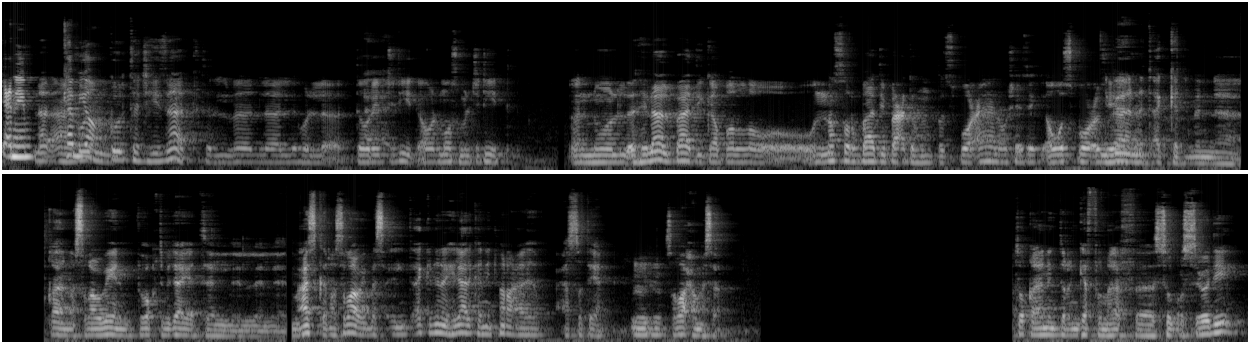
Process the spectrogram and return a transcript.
يعني لا كم يوم؟ قول تجهيزات ال- ال- اللي هو الدوري الجديد أو الموسم الجديد. إنه الهلال بادي قبل والنصر بادي بعدهم بأسبوعين أو شيء زي أو أسبوع زيادة. نتأكد من آه، النصراويين في وقت بداية ال- ال- المعسكر النصراوي بس نتأكد إن الهلال كان يتمرن على حصتين. صباح ومساء. أتوقع نقدر نقفل ملف آه، السوبر السعودي.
